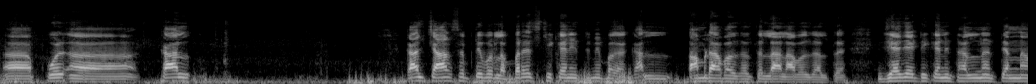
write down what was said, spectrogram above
अं, काल काल चार सप्टेंबरला बऱ्याच ठिकाणी तुम्ही बघा काल तांबडा आबाल झालं लाल आबाल झालं ज्या ज्या ठिकाणी झालं ना त्यांना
